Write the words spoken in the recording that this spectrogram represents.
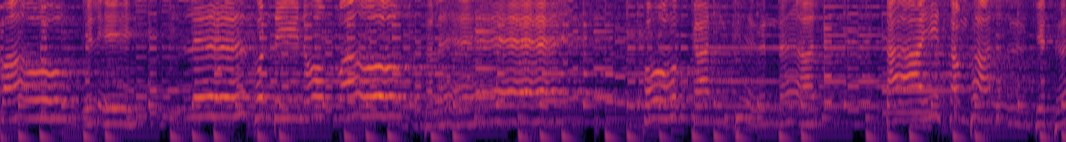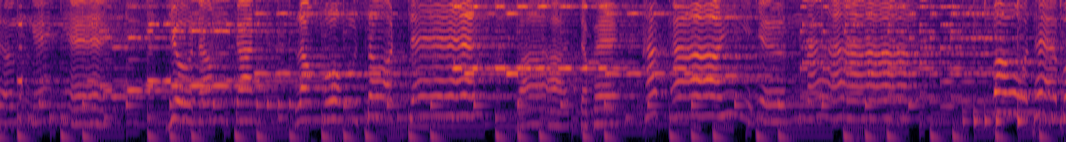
เบาอีหลีหรือคนดีน้องเบาทะเล พบกันคืนนั้น สายสัมพันธ์คิดถึงแง่แง่อยู่นำกันลำวงสอดแจ้ง ว่าจะแพงฮักอายยืนนานเบ้าแท่โบ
